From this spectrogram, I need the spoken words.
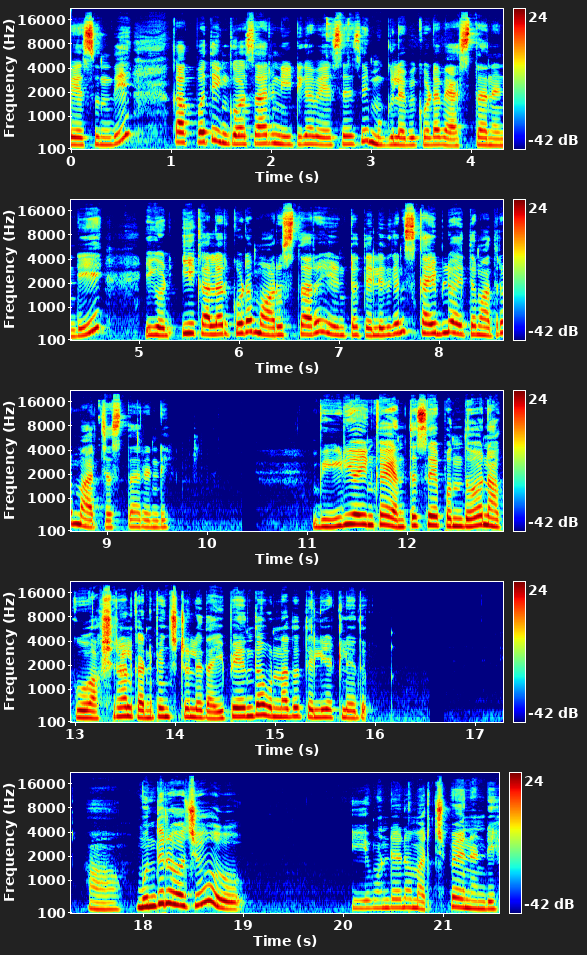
వేసింది. కాకపోతే ఇంకోసారి నీట్గా వేసేసి ముగ్గులు అవి కూడా వేస్తానండి. ఇగో ఈ కలర్ కూడా మారుస్తారో ఏంటో తెలియదు కానీ స్కై బ్లూ అయితే మాత్రం మార్చేస్తారండి. వీడియో ఇంకా ఎంతసేపు ఉందో నాకు అక్షరాలు కనిపించడం లేదు అయిపోయిందో ఉన్నదో తెలియట్లేదు. ముందు రోజు ఏముండేనో మర్చిపోయానండి.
